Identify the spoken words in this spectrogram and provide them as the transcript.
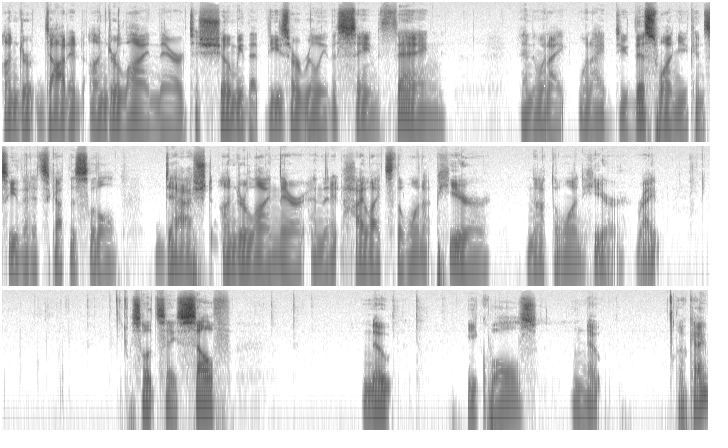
under dotted underline there to show me that these are really the same thing. And when I when I do this one, you can see that it's got this little dashed underline there, and then it highlights the one up here, not the one here, right? So let's say self note equals note. Okay?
